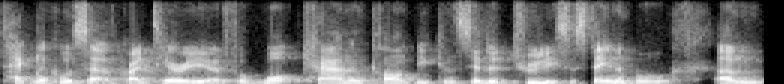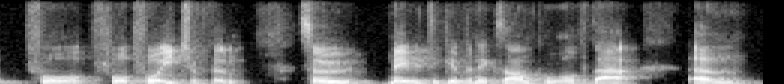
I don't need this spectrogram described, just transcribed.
technical set of criteria for what can and can't be considered truly sustainable um, for, for, for each of them. So, maybe to give an example of that, um,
